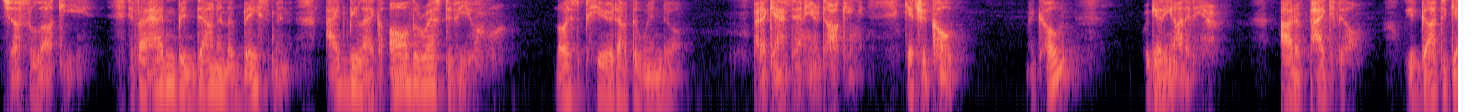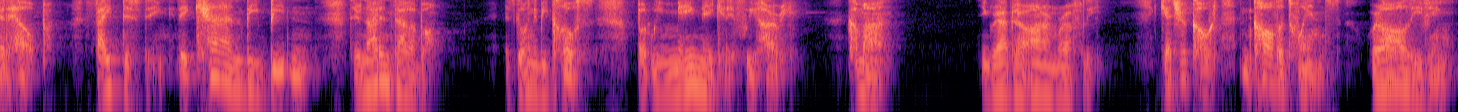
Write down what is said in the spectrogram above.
just lucky. If I hadn't been down in the basement, I'd be like all the rest of you. Loyce peered out the window. But I can't stand here talking. Get your coat. My coat? We're getting out of here. Out of Pikeville. We've got to get help. Fight this thing. They can be beaten. They're not infallible. It's going to be close, but we may make it if we hurry. Come on. He grabbed her arm roughly. Get your coat and call the twins. We're all leaving.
